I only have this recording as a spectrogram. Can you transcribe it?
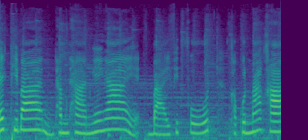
ล็กๆที่บ้านทำทานง่ายๆบายฟิตฟู้ดขอบคุณมากค่ะ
